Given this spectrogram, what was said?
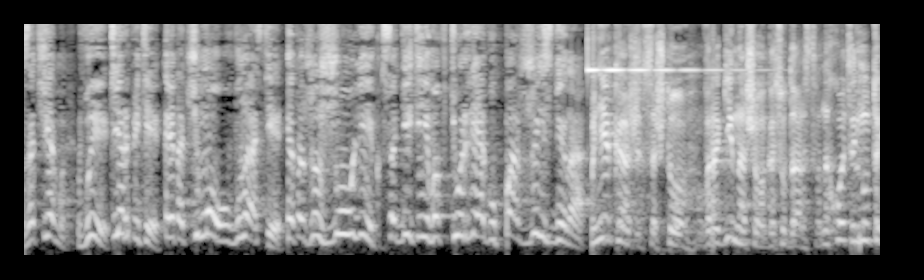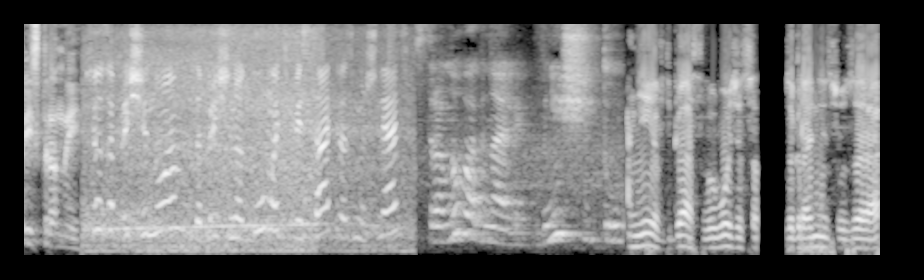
Зачем вы терпите это чмо у власти? Это же жулик! Садите его в тюрягу пожизненно! Мне кажется, что враги нашего государства находятся внутри страны. Все запрещено, запрещено думать, писать, размышлять. Страну вогнали в нищету. Нефть, газ вывозятся за границу за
